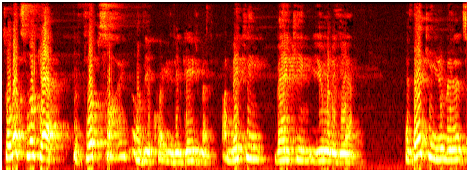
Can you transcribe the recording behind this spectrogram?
So let's look at the flip side of the equation, engagement, on making banking human again. And banking human is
